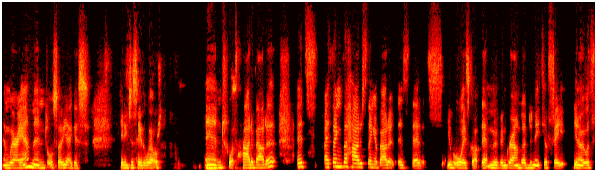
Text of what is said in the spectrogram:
and where I am and also yeah, I guess getting to see the world. Mm-hmm. and what's hard about it. It's i think the hardest thing about it is that it's you've always got that moving ground underneath your feet. You know with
